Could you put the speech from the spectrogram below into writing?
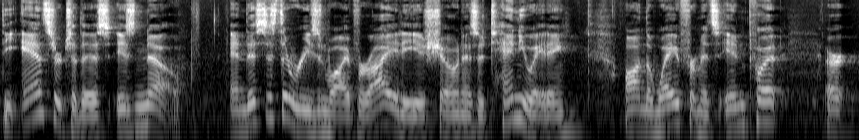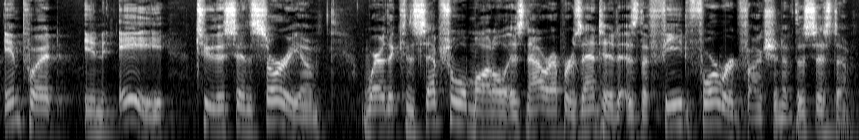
The answer to this is no. And this is the reason why variety is shown as attenuating on the way from its input or input in A to the sensorium where the conceptual model is now represented as the feed forward function of the system.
